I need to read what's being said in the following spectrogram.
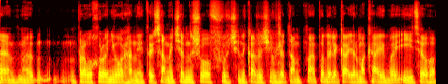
е, правоохоронні органи, той самий Чернишов, чи не кажучи вже там Подоляка, Єрмака і цього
